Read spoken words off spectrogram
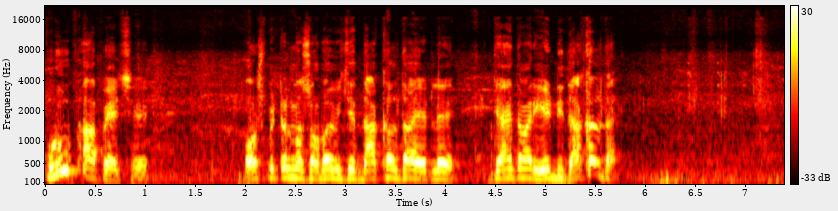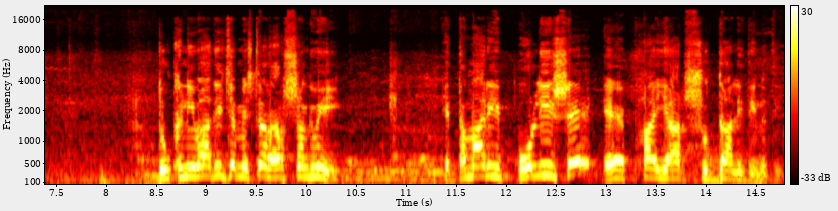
પ્રૂફ આપે છે. હોસ્પિટલમાં સ્વાભાવિક છે દાખલ થાય એટલે ત્યાં તમારી એડી દાખલ થાય. દુઃખની વાત છે, મિસ્ટર હર્ષ સંઘવી કે તમારી પોલીસે એફઆઈઆર સુદ્ધા લીધી નથી.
